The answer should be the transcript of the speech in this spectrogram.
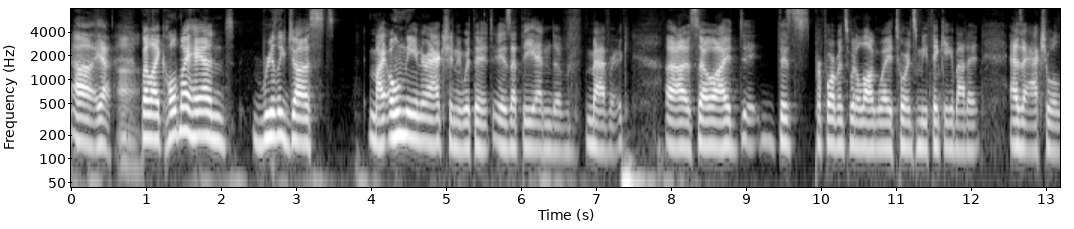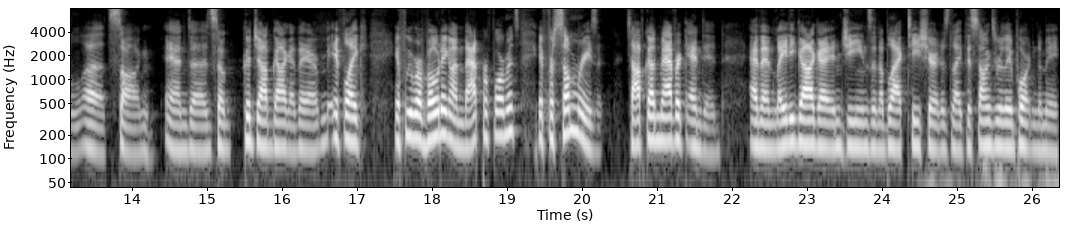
Uh, yeah. But like "Hold My Hand" really just my only interaction with it is at the end of Maverick. Uh, so I this performance went a long way towards me thinking about it as an actual uh, song, and uh, so good job Gaga there. If like if we were voting on that performance, if for some reason Top Gun Maverick ended and then Lady Gaga in jeans and a black T-shirt is like this song's really important to me,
